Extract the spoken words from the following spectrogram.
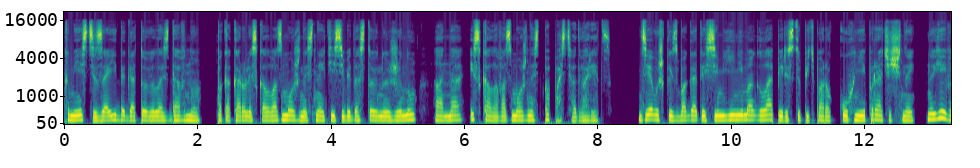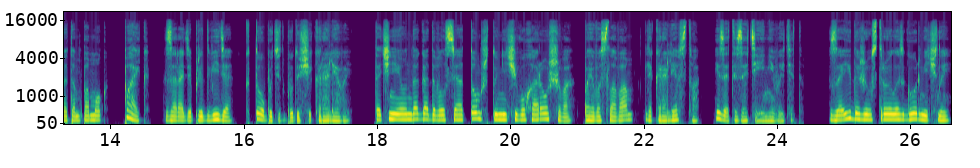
К мести Заида готовилась давно, Пока король искал возможность найти себе достойную жену, она искала возможность попасть во дворец. Девушка из богатой семьи не могла переступить порог кухни и прачечной, но ей в этом помог Пайк, заради предвидя, кто будет будущей королевой. Точнее, он догадывался о том, что ничего хорошего, по его словам, для королевства из этой затеи не выйдет. Заида же устроилась горничной,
